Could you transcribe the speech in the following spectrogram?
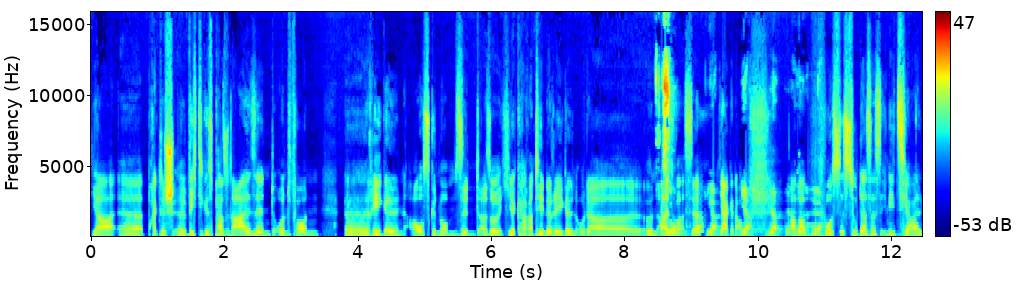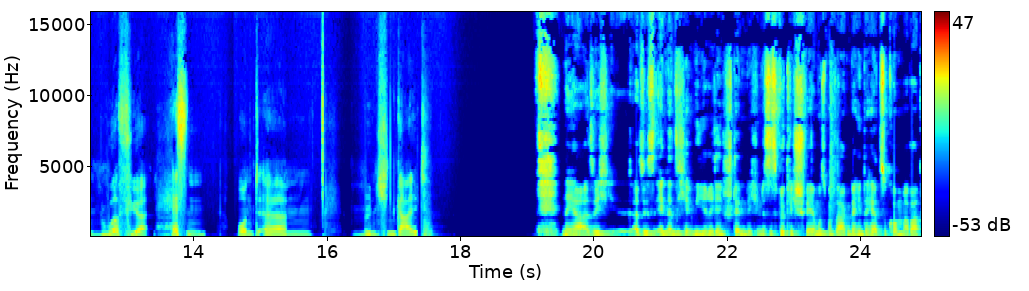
ja äh, praktisch äh, wichtiges Personal sind und von äh, Regeln ausgenommen sind. Also hier Quarantäneregeln oder und all so. sowas. Ja? Ja, ja genau. Ja, ja, Aber wusstest du, dass das Initial nur für Hessen und ähm, München galt? Naja, also ich, also es ändern sich ja irgendwie die Regeln ständig und es ist wirklich schwer, muss man sagen, da hinterherzukommen. Aber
